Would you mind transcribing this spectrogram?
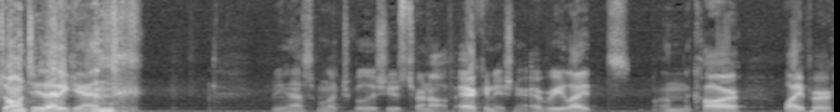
don't do that again. when you have some electrical issues, turn off air conditioner, every lights on the car, wiper,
